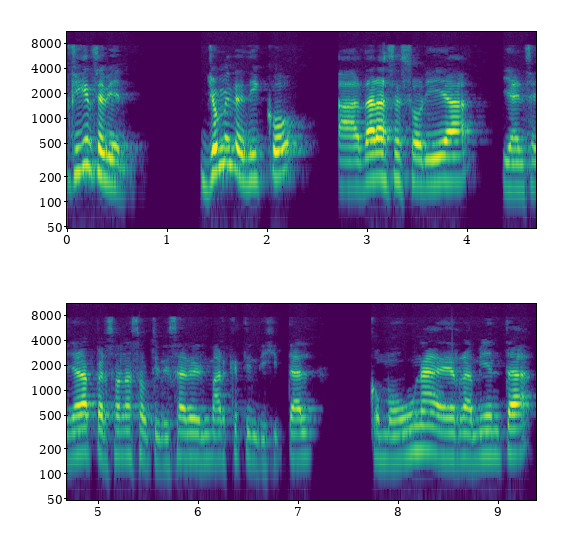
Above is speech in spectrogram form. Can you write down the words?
fíjense bien, yo me dedico a dar asesoría y a enseñar a personas a utilizar el marketing digital como una herramienta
